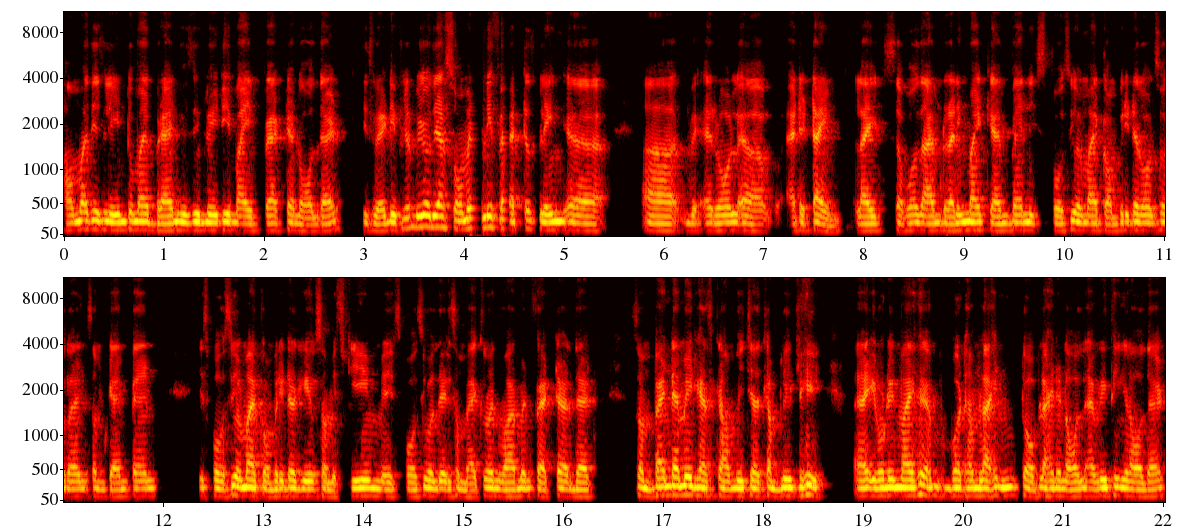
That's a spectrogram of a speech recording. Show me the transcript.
how much is leading to my brand visibility my impact and all that is very difficult because there are so many factors playing uh, uh, a role uh, at a time. Like suppose i'm running my campaign it's possible my competitor also ran some campaign. It's possible my competitor gave some scheme. It's possible there is some macro environment factor that some pandemic has come which has completely uh, eroded my bottom line top line and all everything and all that.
